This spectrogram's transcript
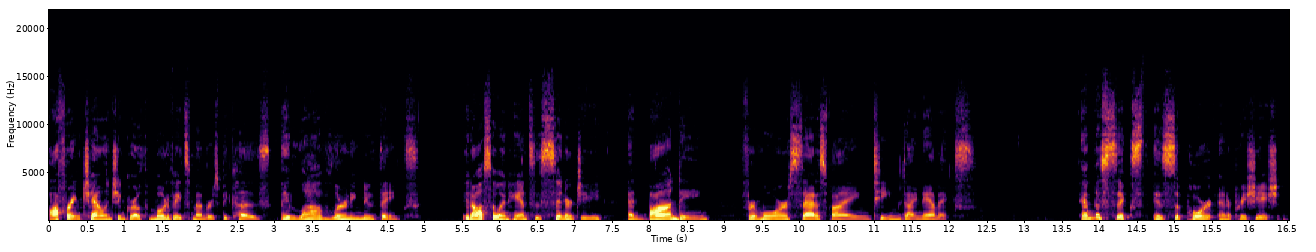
Offering challenge and growth motivates members because they love learning new things. It also enhances synergy and bonding for more satisfying team dynamics. And the sixth is support and appreciation.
